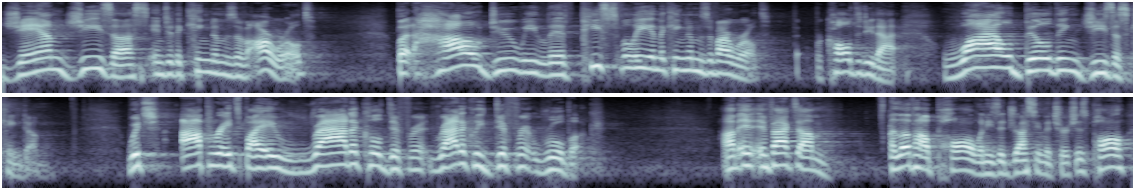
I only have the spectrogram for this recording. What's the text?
jam Jesus into the kingdoms of our world, but how do we live peacefully in the kingdoms of our world? We're called to do that while building Jesus' kingdom, which operates by a radical different, radically different rule book. Um, in, in, fact, um, I love how Paul, when he's addressing the churches, Paul,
